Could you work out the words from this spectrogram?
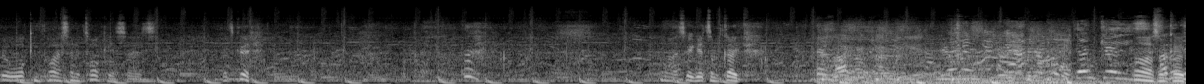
we were walking fast and talking, so it's it's good. Let's go get some coke. Oh, some coke.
